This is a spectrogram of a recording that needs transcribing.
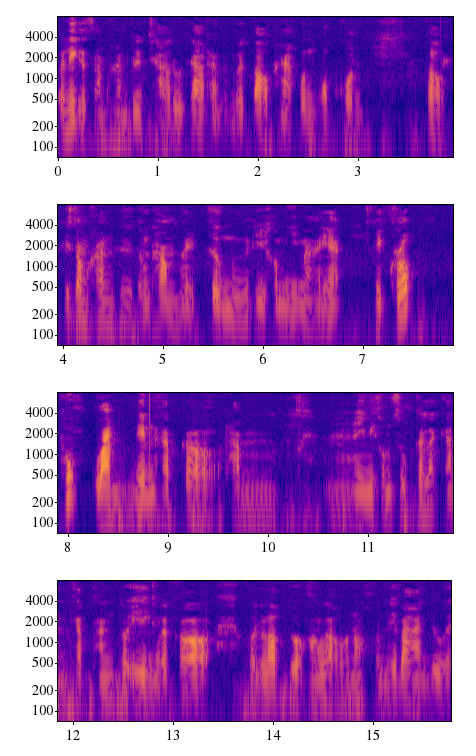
วันนี้ก็สำคัญตื่นเช้าทุกเช้าท่านต้องไปตอบ 5 คน 6 คน ตอบที่สำคัญคือต้องทำให้เครื่องมือที่เขามีมาให้ให้ครบทุกวันเน้นครับก็ทำอ่าให้มีความสุขกันละกันครับ ทั้งตัวเองแล้วก็คนรอบตัวของเราเนาะคนในบ้านด้วย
